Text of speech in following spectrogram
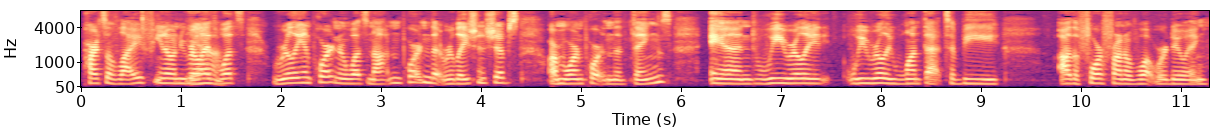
parts of life, you know, and you realize Yeah. what's really important and what's not important, that relationships are more important than things. And we really, we really want that to be uh, the forefront of what we're doing,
